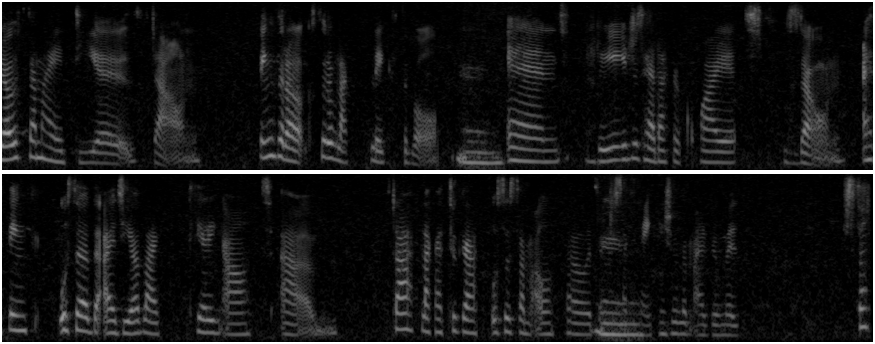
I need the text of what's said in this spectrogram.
wrote some ideas down, things that are sort of like flexible, Mm. and really just had like a quiet zone. I think also the idea of like clearing out um, stuff, like I took out also some old clothes and just like Mm. making sure that my room is just not,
